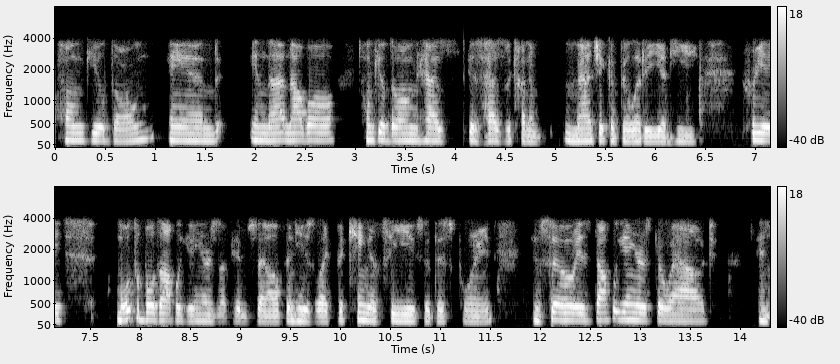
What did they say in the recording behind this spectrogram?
Hong Gil-dong, and in that novel, Hong Gil-dong has is has the kind of magic ability, and he creates multiple doppelgangers of himself, and he's like the king of thieves at this point. And so his doppelgangers go out and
